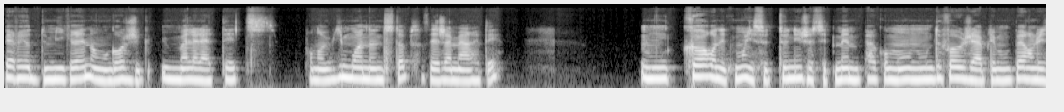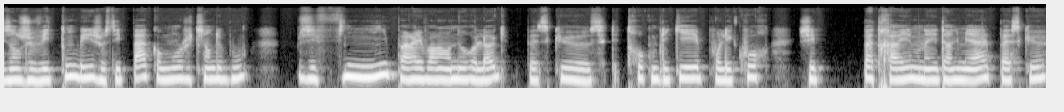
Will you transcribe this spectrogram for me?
période de migraine. En gros, j'ai eu mal à la tête pendant huit mois non-stop, ça s'est jamais arrêté. Mon corps, honnêtement, il se tenait, je sais même pas comment. Nombre de fois où j'ai appelé mon père en lui disant je vais tomber, je sais pas comment je tiens debout. J'ai fini par aller voir un neurologue parce que c'était trop compliqué pour les cours. J'ai pas travaillé mon année terminale parce que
